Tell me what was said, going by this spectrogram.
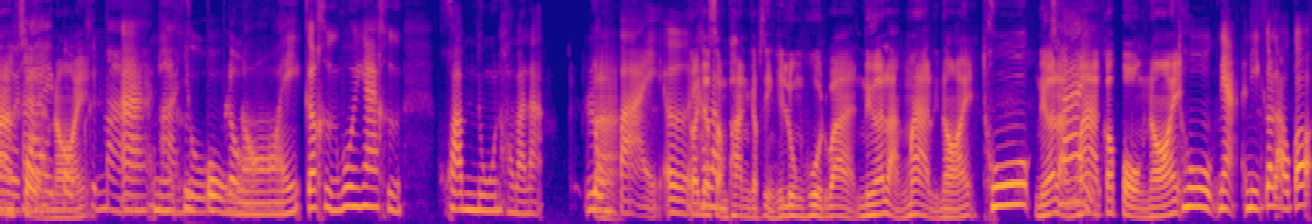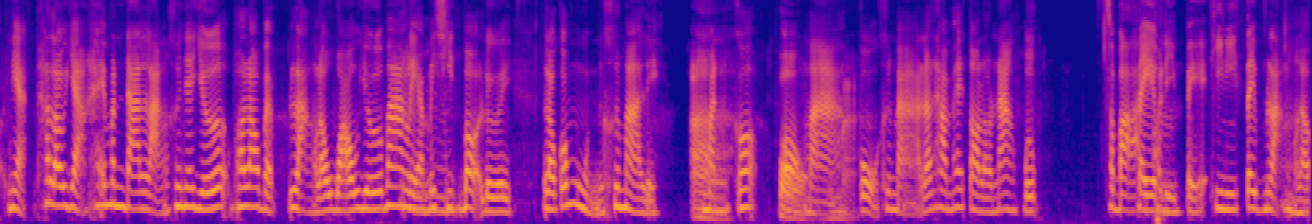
มากเออใช่โป่งน้อยโป่งขึ้นมาอะนี่คือยุบโป่งลงน้อย ก็คือพูดง่ายๆคือ ความนูนของมันอะ ลงไปเออก็จะถ้าเราสัมพันธ์กับสิ่งที่ลุงพูดว่าเนื้อหลังมากหรือน้อย ถูก เนื้อหลังใช่มากก็โป่งน้อย ถูกเนี่ยอันนี้ก็เราก็เนี่ยถ้าเราอยากให้มันดันหลังขึ้นเยอะๆเพราะเราแบบหลังเราเว้าเยอะมากเลยอะไม่ชิดเบาะเลย เราก็หมุนขึ้นมาเลยอ่ามันก็โป่งออกมาขึ้นมาโป่งขึ้นมา แล้วทำให้ตอนเรานั่งปุ๊บสบายเต็มพอดีเป๊ะทีนี้เต็มหลังเรา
